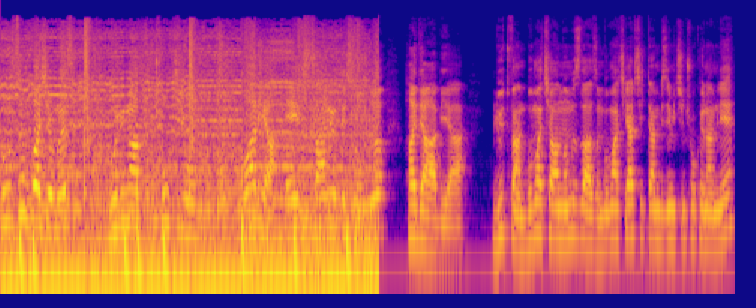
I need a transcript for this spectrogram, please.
Tosun paşamız. Golünü attı. Çok iyi oldu bu. Var ya efsane ötesi oldu. Hadi abi ya. Lütfen bu maçı almamız lazım. Bu maç gerçekten bizim için çok önemli.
